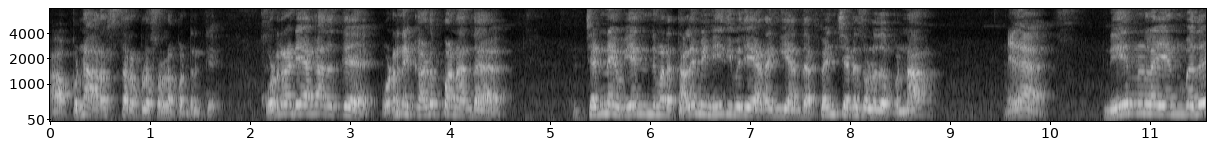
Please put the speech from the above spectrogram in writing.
அப்படின்னு அரசு தரப்பில் சொல்லப்பட்டிருக்கு. உடனடியாக அதுக்கு உடனே கடுப்பான அந்த சென்னை உயர்நீதிமன்ற தலைமை நீதிபதி அடங்கிய அந்த பெஞ்ச் என்ன சொல்லுது அப்படின்னா ஏங்க நீர்நிலை என்பது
